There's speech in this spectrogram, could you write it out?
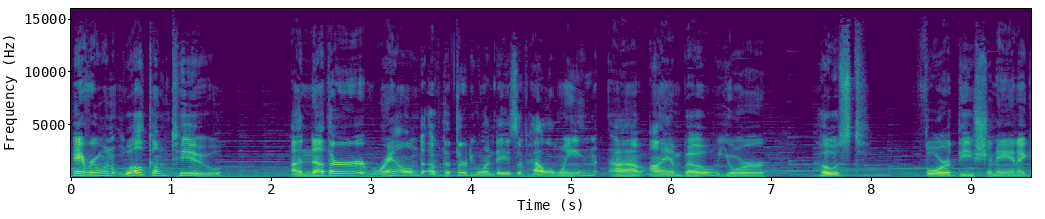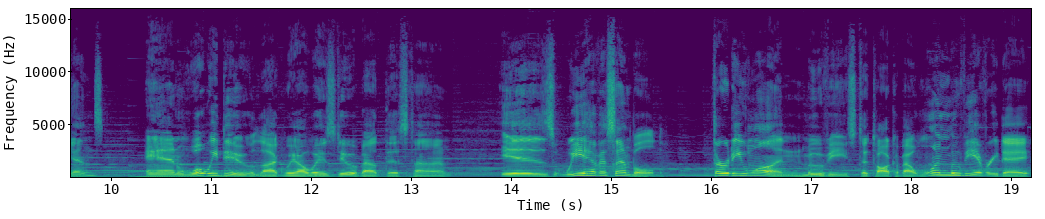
Hey everyone, welcome to another round of the 31 Days of Halloween. Uh, I am Bo, your host for the shenanigans. And what we do, like we always do about this time, is we have assembled 31 movies to talk about. One movie every day,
